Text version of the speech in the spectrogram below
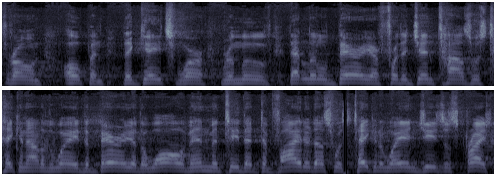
thrown open, the gates were removed, that little barrier for the Gentiles was taken out of the way, the barrier, the wall of enmity that divided us was taken away in Jesus Christ.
